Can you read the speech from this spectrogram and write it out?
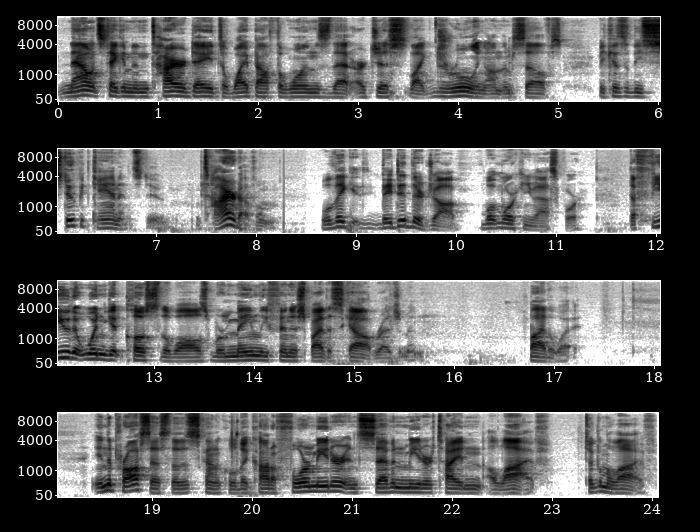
now it's taken an entire day to wipe out the ones that are just like drooling on themselves because of these stupid cannons, dude. I'm tired of them. Well, they they did their job. What more can you ask for? The few that wouldn't get close to the walls were mainly finished by the scout regiment. By the way. In the process, though, this is kind of cool. They caught a 4 meter and 7 meter Titan alive. Took him alive.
